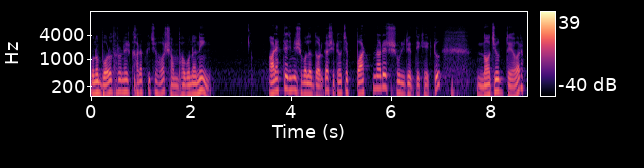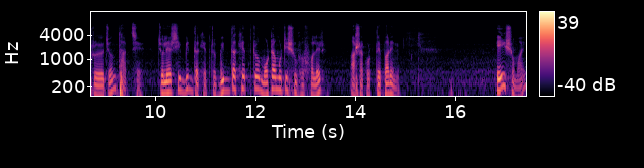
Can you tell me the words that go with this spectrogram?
কোনো বড় ধরনের খারাপ কিছু হওয়ার সম্ভাবনা নেই। আর একটা জিনিস বলার দরকার, সেটা হচ্ছে পার্টনারের শরীরের দিকে একটু নজর দেওয়ার প্রয়োজন থাকছে। চলে আসি বিদ্যাক্ষেত্র। বিদ্যাক্ষেত্র মোটামুটি শুভ ফলের আশা করতে পারেন। এই সময়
